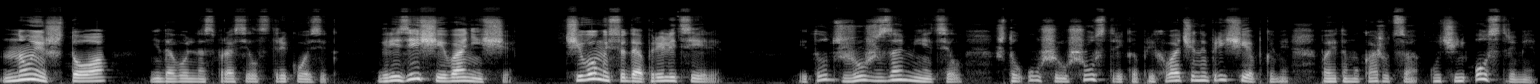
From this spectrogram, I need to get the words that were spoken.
«Ну и что?» — недовольно спросил стрекозик. «Грязище и вонище. Чего мы сюда прилетели?» И тут Жуж заметил, что уши у Шустрика прихвачены прищепками, поэтому кажутся очень острыми,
